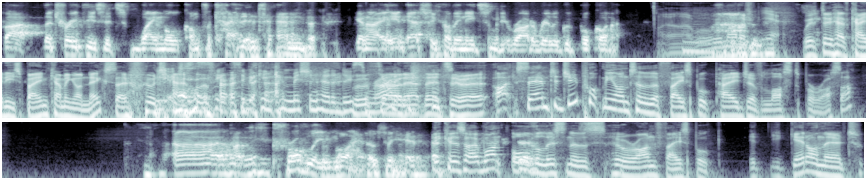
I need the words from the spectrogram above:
but the truth is, it's way more complicated, and you know, it actually probably needs somebody to write a really good book on it. Uh, well, we might have. Yeah. We do have Katie Spain coming on next, so we'll, Yeah, see, see if we can commission her to do we'll some throw it out there to her. Uh, Sam, did you put me onto the Facebook page of Lost Barossa? Uh, probably might have been. Because I want all the listeners who are on Facebook, it, you get on there t-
